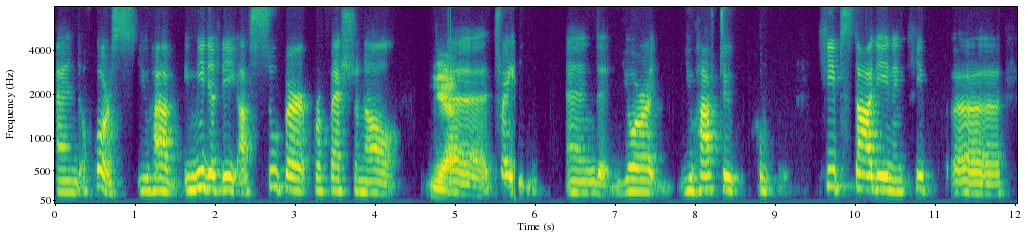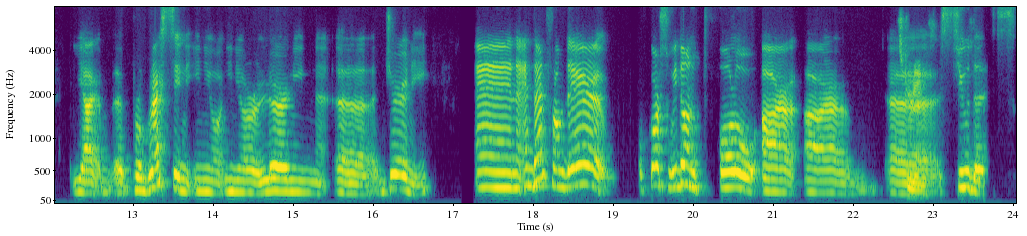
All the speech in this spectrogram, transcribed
And of course, you have immediately a super professional yeah. uh, training, and you're you have to keep studying and keep uh, yeah uh, progressing in your in your learning uh, journey. And and then from there, of course, we don't follow our our uh, students. students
